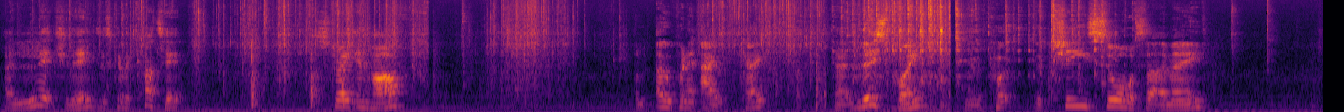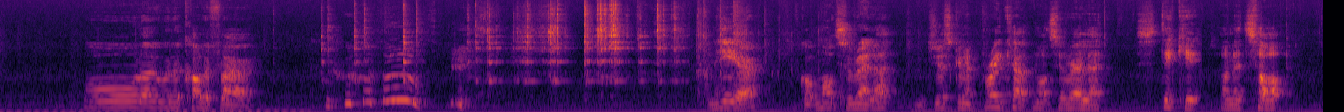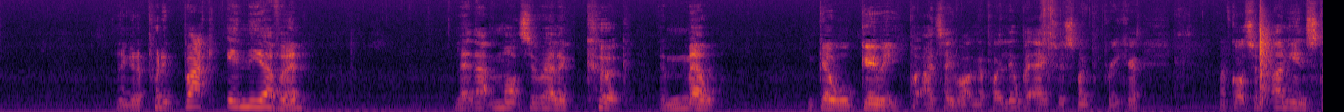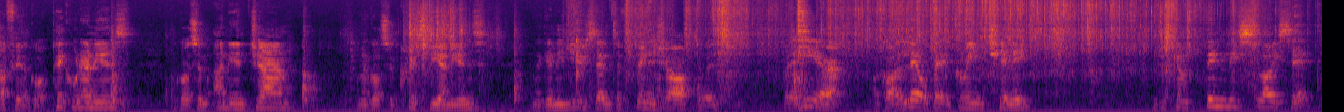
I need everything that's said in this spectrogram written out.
I'm literally just going to cut it straight in half and open it out, okay? Now at this point I'm going to put the cheese sauce that I made all over the cauliflower. and here I've got mozzarella. I'm just going to break up mozzarella, stick it on the top and I'm going to put it back in the oven let that mozzarella cook and melt and go all gooey. I tell you what, I'm going to put a little bit extra smoked paprika. I've got some onion stuff here. I've got pickled onions, I've got some onion jam, and I've got some crispy onions. And I'm going to use them to finish afterwards. But here, I've got a little bit of green chilli. I'm just going to thinly slice it.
